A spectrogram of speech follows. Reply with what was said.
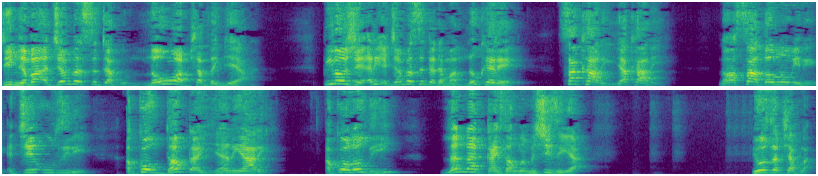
ဒီမြန်မာအကြမ်းဖက်စစ်တပ်ကိုလုံးဝဖျက်သိမ်းပြရမယ် ပြီးလို့ရှိရင်အဲ့ဒီအကြမ်းဖက်စစ်တပ်ထဲမှာလုတ်ခဲ့တဲ့စက္ခတွေရက်ခတွေနော်စသုံးလုံးကြီးတွေအချင်းဦးစီးတွေအကုန်တောက်တိုက်ရန်နေရတယ်အကုန်လုံးဒီလက်နက်ကင်ဆောင်ခွင့်မရှိစေရရိုးစက်ဖြတ်ပလိုက်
